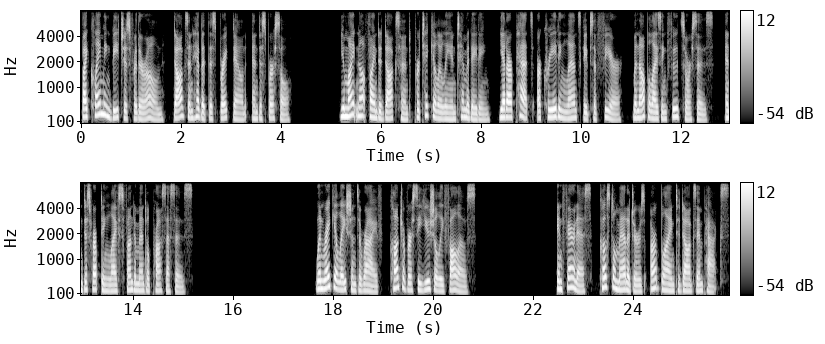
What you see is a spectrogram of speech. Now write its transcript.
By claiming beaches for their own, dogs inhibit this breakdown and dispersal. You might not find a dachshund particularly intimidating, yet our pets are creating landscapes of fear, monopolizing food sources, and disrupting life's fundamental processes. When regulations arrive, controversy usually follows. In fairness, coastal managers aren't blind to dogs' impacts.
